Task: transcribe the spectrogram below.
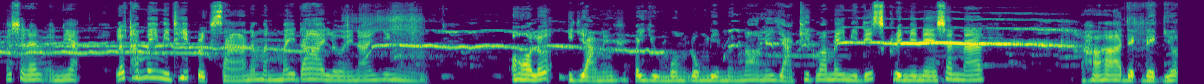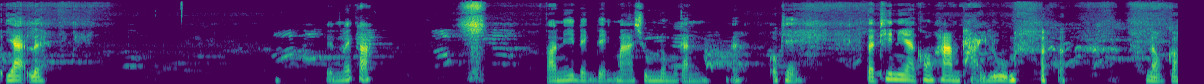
เพราะฉะนั้นอันเนี้ยแล้วถ้าไม่มีที่ปรึกษานะมันไม่ได้เลยนะยิ่ง อ๋อแล้วอีกอย่างหนึ่งคือไปอยู่โรงโรงเรียนเมืองนอกนี่อย่าคิดว่าไม่มี discrimination นะเด็กๆเยอะแยะเลย เห็นไหมคะ ตอนนี้เด็กๆมาชุมนุมกันนะโอเค แต่ที่เนี่ยเขาห้ามถ่ายรูป เราก็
